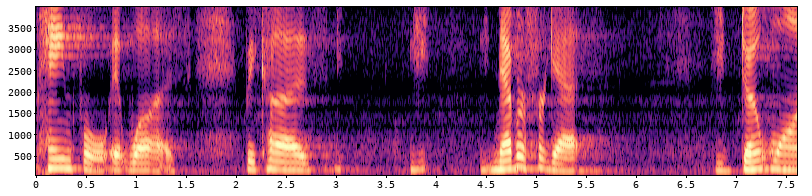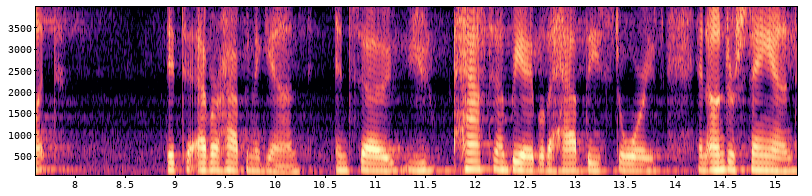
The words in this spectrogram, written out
painful it was, because you never forget. You don't want it to ever happen again. And so you have to be able to have these stories and understand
